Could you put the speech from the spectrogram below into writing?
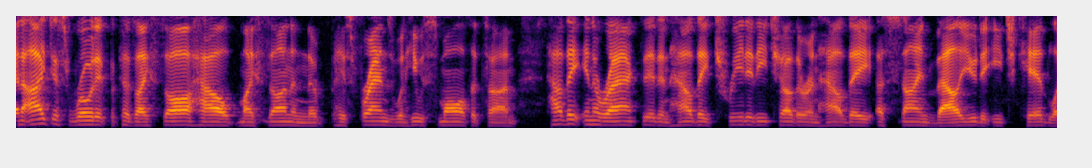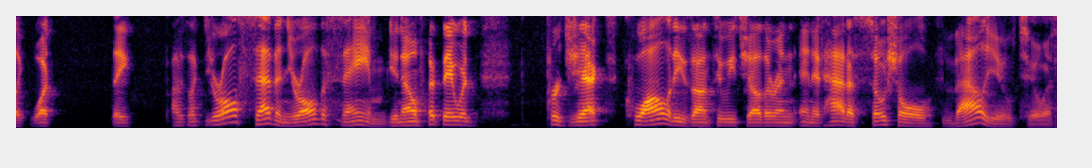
And I just wrote it because I saw how my son and the, his friends, when he was small at the time, how they interacted and how they treated each other and how they assigned value to each kid, like what they. I was like, you're all seven, you're all the same, you know. But they would project qualities onto each other, and and it had a social value to it.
